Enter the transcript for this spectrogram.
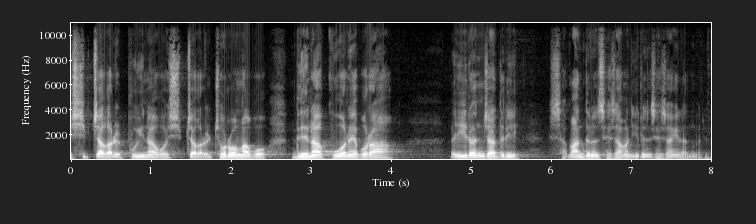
십자가를 부인하고 십자가를 조롱하고 내나 구원해 보라. 이런 자들이 만드는 세상은 이런 세상이란 말이에요.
